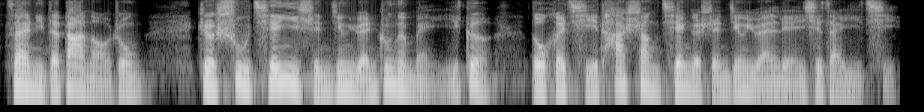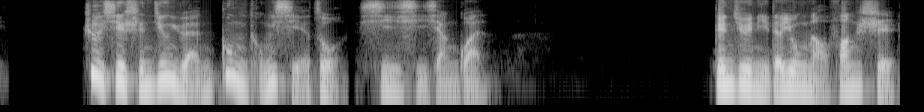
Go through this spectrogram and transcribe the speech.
在你的大脑中，这数千亿神经元中的每一个都和其他上千个神经元联系在一起。这些神经元共同协作，息息相关。根据你的用脑方式，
